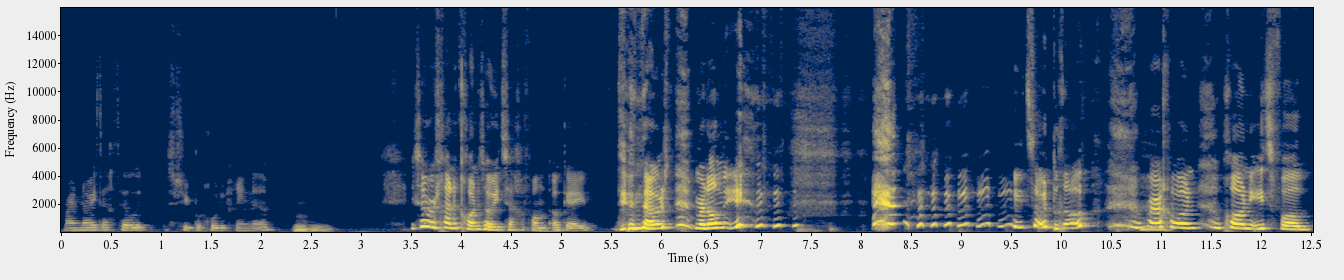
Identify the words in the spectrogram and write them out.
Maar nooit echt heel super goede vrienden. Mhm. Ik zou waarschijnlijk gewoon zoiets zeggen van, oké, nou, maar dan niet... niet zo droog. Maar gewoon, gewoon iets van,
